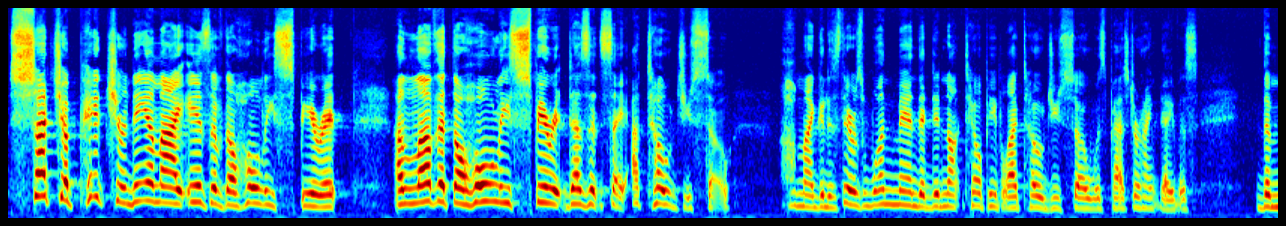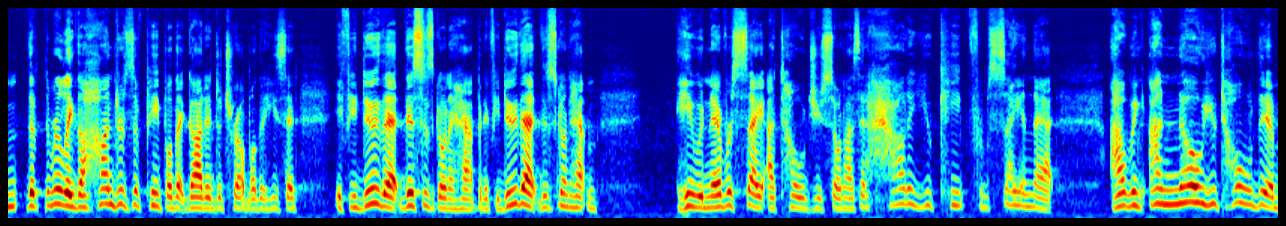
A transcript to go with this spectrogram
Such a picture Nehemiah is of the Holy Spirit. I love that the Holy Spirit doesn't say, I told you so. Oh my goodness, there was one man that did not tell people I told you so was Pastor Hank Davis the, the, really the hundreds of people that got into trouble that he said, if you do that, this is going to happen. If you do that, this is going to happen. He would never say, I told you so. And I said, How do you keep from saying that? I mean, I know you told them.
